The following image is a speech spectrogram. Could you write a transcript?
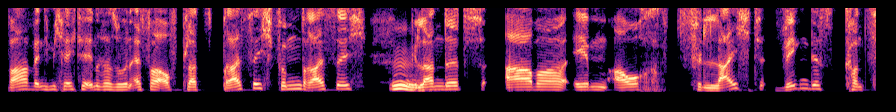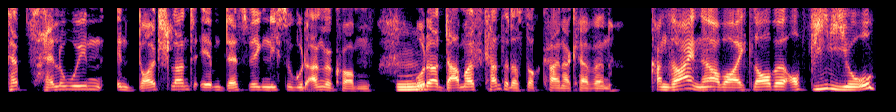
war, wenn ich mich recht erinnere, so in etwa auf Platz 30, 35 mhm. gelandet, aber eben auch vielleicht wegen des Konzepts Halloween in Deutschland eben deswegen nicht so gut angekommen. Mhm. Oder damals kannte das doch keiner, Kevin. Kann sein, ne? aber ich glaube, auf Video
